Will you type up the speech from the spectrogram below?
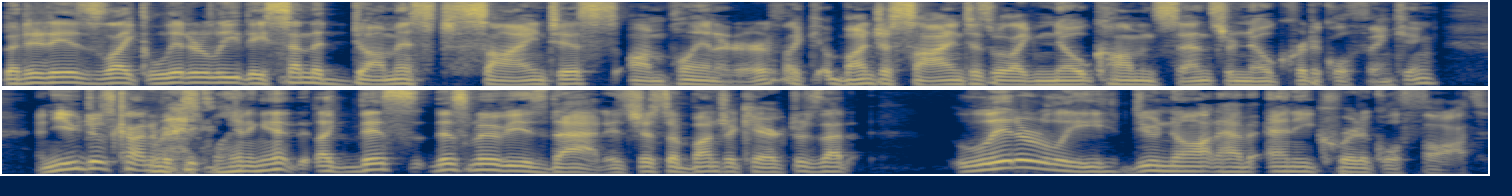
but it is like literally they send the dumbest scientists on planet Earth, like a bunch of scientists with like no common sense or no critical thinking. And you just kind of Right. explaining it like this this movie is that. It's just a bunch of characters that literally do not have any critical thought.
